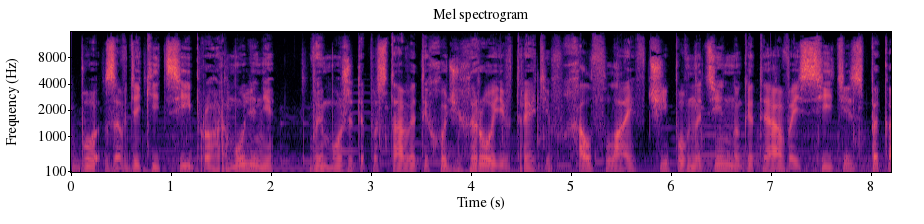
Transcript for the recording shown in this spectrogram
бо завдяки цій програмуліні ви можете поставити хоч героїв третів, Half-Life чи повноцінну GTA Vice City з ПК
